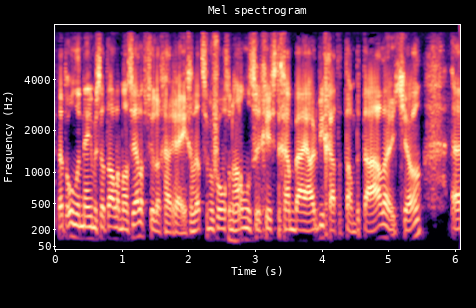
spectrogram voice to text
dat ondernemers dat allemaal zelf zullen gaan regelen? Dat ze bijvoorbeeld een handelsregister gaan bijhouden. Wie gaat het dan betalen, weet je wel? Maar-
